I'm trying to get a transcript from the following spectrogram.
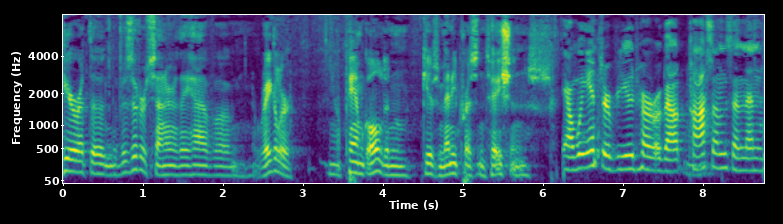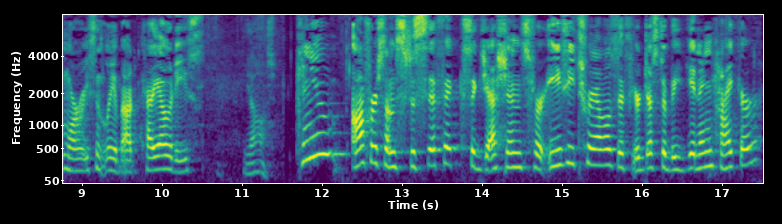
Here at the, the visitor center, they have a regular, you know, Pam Golden gives many presentations. Yeah, we interviewed her about possums mm-hmm. and then more recently about coyotes. Yeah. Can you offer some specific suggestions for easy trails if you're just a beginning hiker?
